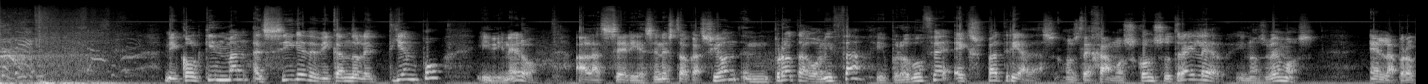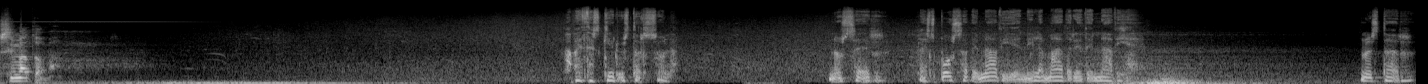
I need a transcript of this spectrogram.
Shanti. Nicole Kidman sigue dedicándole tiempo y dinero a las series. En esta ocasión protagoniza y produce Expatriadas. Os dejamos con su tráiler y nos vemos en la próxima toma. A veces quiero estar sola. No ser la esposa de nadie ni la madre de nadie. No estar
